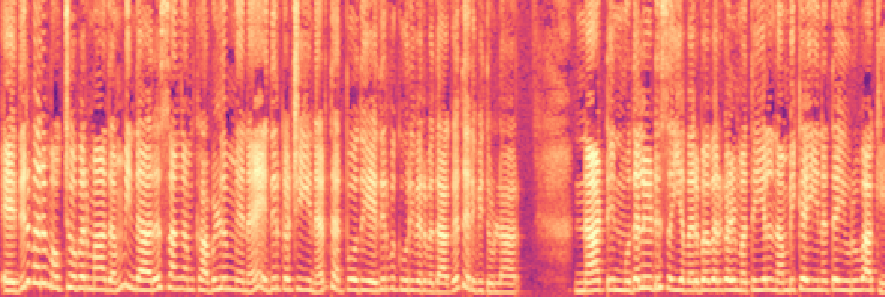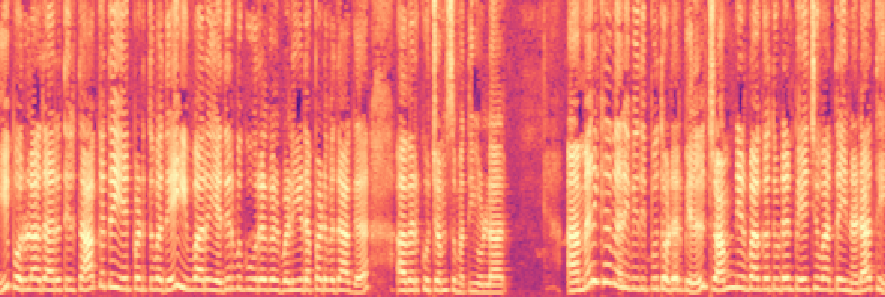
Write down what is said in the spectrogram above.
எதிர்வரும் அக்டோபர் மாதம் இந்த அரசாங்கம் கவிழும் என எதிர்க்கட்சியினர் தற்போது எதிர்வு கூறி வருவதாக தெரிவித்துள்ளார். நாட்டின் முதலீடு செய்ய வருபவர்கள் மத்தியில் நம்பிக்கை இனத்தை உருவாக்கி பொருளாதாரத்தில் தாக்கத்தை ஏற்படுத்துவதே இவ்வாறு எதிர்வு கூறல்கள் வெளியிடப்படுவதாக அவர் குற்றம் சுமத்தியுள்ளார். அமெரிக்க வரி விதிப்பு தொடர்பில் ட்ரம்ப் நிர்வாகத்துடன் பேச்சுவார்த்தை நடாத்தி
